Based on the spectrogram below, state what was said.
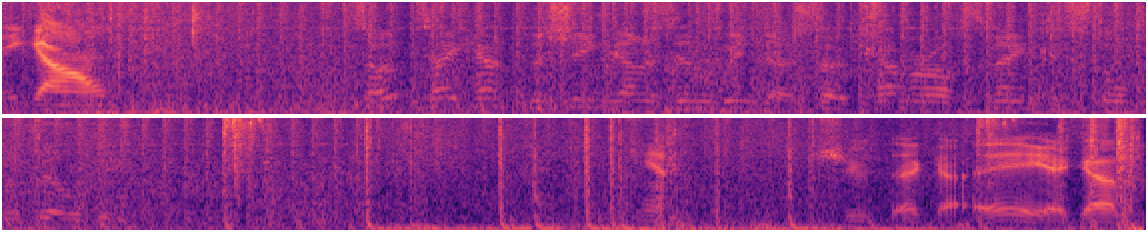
He gone. So take out the machine gunners in the window so Kamarov's men can storm the building. Can't shoot that guy. Hey, I got him.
